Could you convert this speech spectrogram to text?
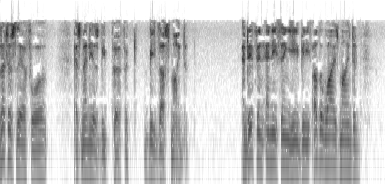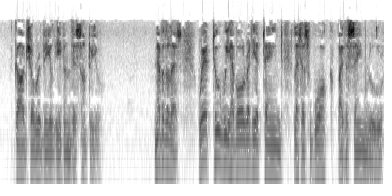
Let us therefore, as many as be perfect, be thus minded. And if in anything ye be otherwise minded, God shall reveal even this unto you. Nevertheless, whereto we have already attained, let us walk by the same rule,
